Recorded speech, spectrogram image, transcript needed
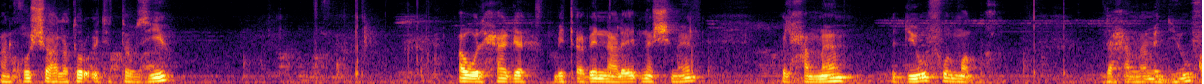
هنخش على طرقة التوزيع. أول حاجة بتقابلنا على إيدنا الشمال الحمام الضيوف والمطبخ. ده حمام الضيوف.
